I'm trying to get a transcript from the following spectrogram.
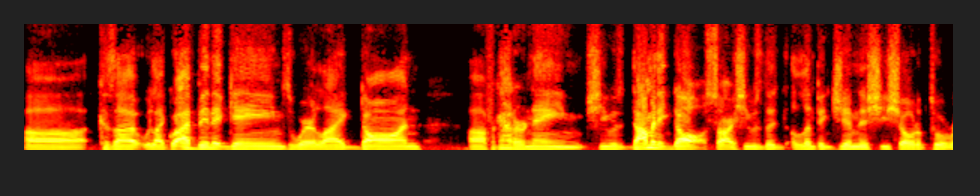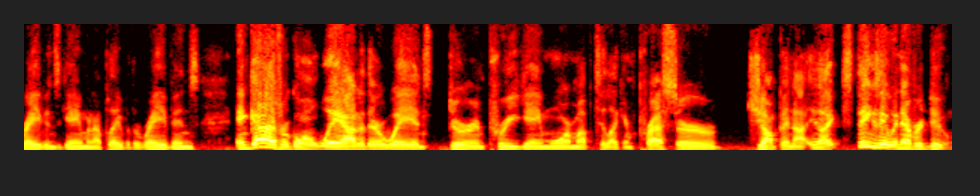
Because uh, I like I've been at games where like Dawn, uh, I forgot her name. She was Dominique Dawes. Sorry, she was the Olympic gymnast. She showed up to a Ravens game when I played with the Ravens, and guys were going way out of their way and during pregame warm up to like impress her, jumping out, you know, like things they would never do.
